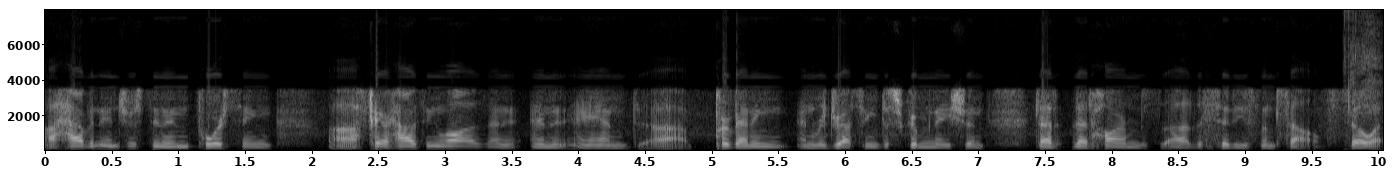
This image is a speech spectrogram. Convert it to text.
uh, have an interest in enforcing uh, fair housing laws and and and uh, preventing and redressing discrimination that that harms uh, the cities themselves. So,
